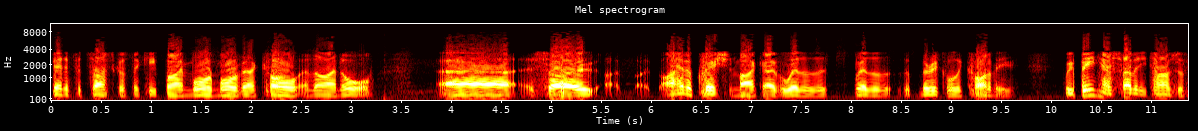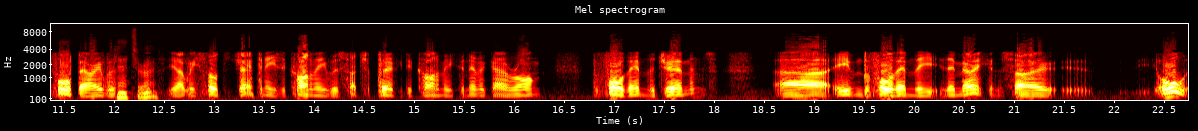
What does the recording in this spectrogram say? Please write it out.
benefits us because they keep buying more and more of our coal and iron ore. Uh, so I have a question mark over whether the, whether the miracle economy. We've been here so many times before, Barry. With, That's right. You know, we thought the Japanese economy was such a perfect economy, could never go wrong. Before them, the Germans uh, even before them the, the Americans. So uh, all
